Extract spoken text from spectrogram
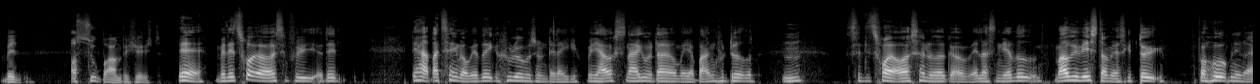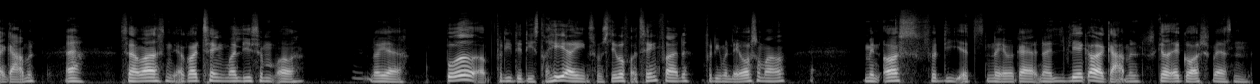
men også super ambitiøst. Ja, men det tror jeg også, fordi, og det, det har jeg bare tænkt om, jeg ved ikke 100% om det er rigtigt, men jeg har også snakket med dig om, at jeg er bange for døden. Mm. Så det tror jeg også har noget at gøre eller sådan, jeg ved meget bevidst om, at jeg skal dø, forhåbentlig, når jeg er gammel. Ja. Så jeg er meget sådan, jeg har godt tænkt mig ligesom at, når jeg, både fordi det distraherer en, som slipper for at tænke fra det, fordi man laver så meget, men også fordi, at når jeg, når jeg ligger og er gammel, så gad jeg godt være sådan,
